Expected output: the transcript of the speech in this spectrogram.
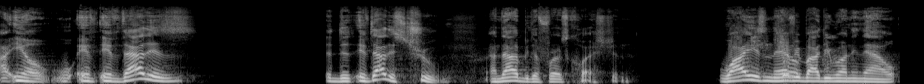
I, you know, if if that is if that is true, and that would be the first question, why isn't everybody running out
